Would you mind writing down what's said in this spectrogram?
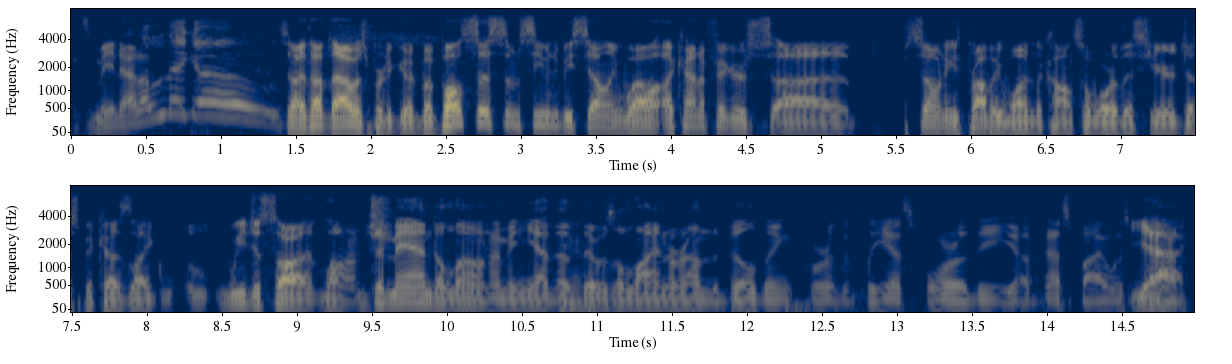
it's made out of Legos. so I thought that was pretty good. But both systems seem to be selling well. I kind of figure uh, Sony's probably won the console war this year just because like we just saw it launch. Demand alone. I mean, yeah, the, Yeah. there was a line around the building for the PS4. The uh, Best Buy was Yeah. packed,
